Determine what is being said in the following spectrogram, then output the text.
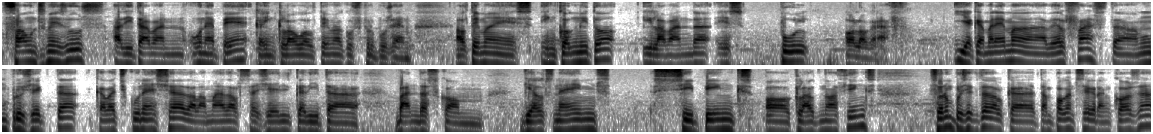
Fa uns mesos editaven un EP que inclou el tema que us proposem. El tema és Incognito i la banda és Pool Holograph. I acabarem a Belfast amb un projecte que vaig conèixer de la mà del segell que edita bandes com Girls Names, Sea Pinks o Cloud Nothings. Són un projecte del que tampoc en sé gran cosa,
